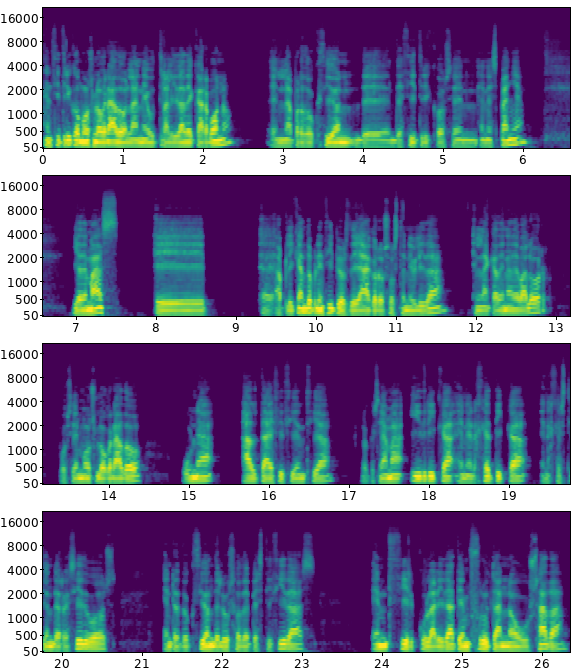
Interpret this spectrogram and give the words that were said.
En cítrico hemos logrado la neutralidad de carbono en la producción de, cítricos en, España y además eh, eh, aplicando principios de agrosostenibilidad en la cadena de valor, pues hemos logrado una alta eficiencia, lo que se llama hídrica, energética, en gestión de residuos, en reducción del uso de pesticidas, en circularidad en fruta no usada.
